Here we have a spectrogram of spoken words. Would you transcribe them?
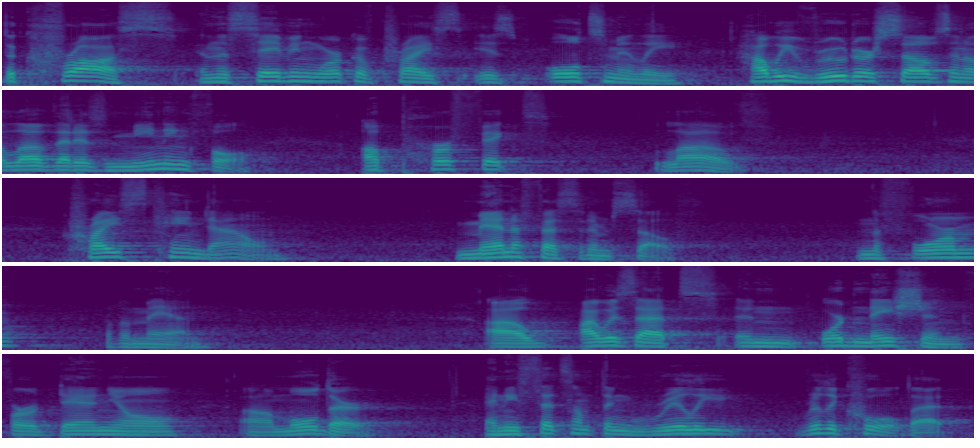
The cross and the saving work of Christ is ultimately how we root ourselves in a love that is meaningful, a perfect love. Christ came down, manifested himself in the form of a man. Uh, I was at an ordination for Daniel uh, Mulder, and he said something really, really cool that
